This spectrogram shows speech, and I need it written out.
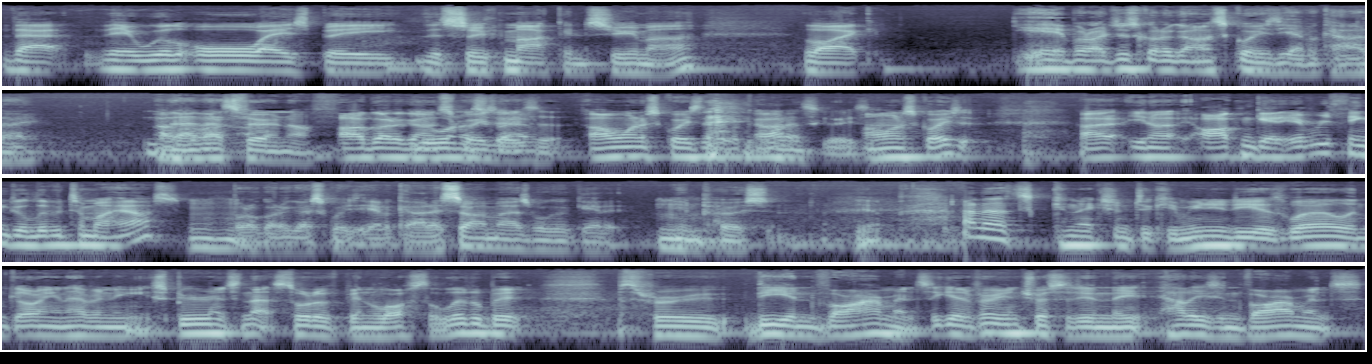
that there will always be the supermarket consumer, like, yeah, but I just got to go and squeeze the avocado. No, that's fair enough. I got to go You and squeeze, squeeze it. I want to squeeze that avocado. squeeze I want to squeeze it. Uh, you know, I can get everything delivered to my house, but I've got to go squeeze the avocado, so I may as well go get it in person. Yeah, and that's connection to community as well, and going and having an experience, and that's sort of been lost a little bit through the environments. Again, very interested in the, how these environments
